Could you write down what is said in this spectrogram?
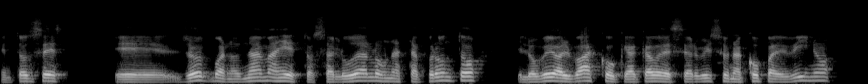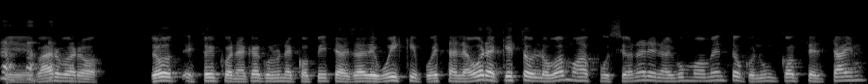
entonces, eh, yo, bueno, nada más esto, saludarlos, un hasta pronto lo veo al Vasco que acaba de servirse una copa de vino, bárbaro. Yo estoy con acá con una copita ya de whisky, pues esta es la hora que esto lo vamos a fusionar en algún momento con un cocktail time.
